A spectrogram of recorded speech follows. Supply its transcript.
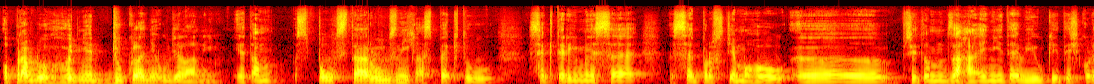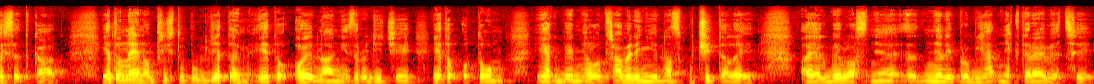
opravdu hodně důkladně udělaný. Je tam spousta různých aspektů, se kterými se, se prostě mohou e, při tom zahájení té výuky ty školy setkat. Je to nejen o přístupu k dětem, je to o jednání s rodiči, je to o tom, jak by mělo třeba vedení jednat s učiteli a jak by vlastně měly probíhat některé věci.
